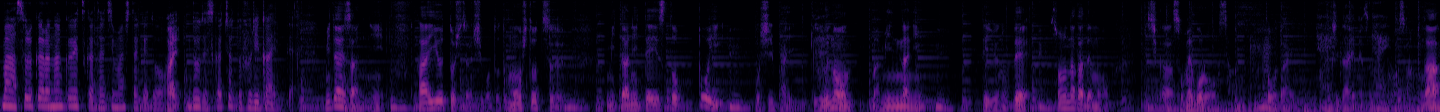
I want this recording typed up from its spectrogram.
まあそれから何ヶ月か経ちましたけど、はい、どうですか？ちょっと振り返って。三谷さんに俳優としての仕事ともう一つ、三谷テイストっぽいお芝居っていうのを、まあ、みんなにっていうので、その中でも市川染五郎さん東大の八代目染五郎さんが、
